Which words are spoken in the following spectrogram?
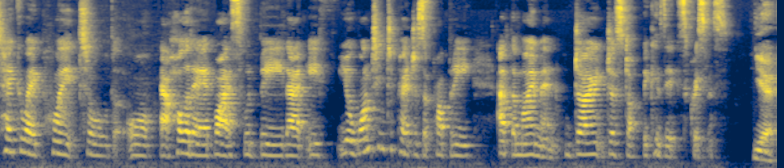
takeaway point or the, or our holiday advice would be that if you're wanting to purchase a property at the moment, don't just stop because it's Christmas. Yeah,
